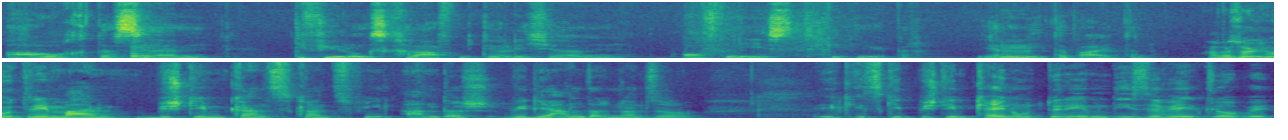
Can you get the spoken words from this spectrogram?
auch, dass ähm, die Führungskraft natürlich ähm, offen ist gegenüber ihren Mitarbeitern. Aber solche Unternehmen machen bestimmt ganz, ganz viel anders wie die anderen. Also es gibt bestimmt kein Unternehmen dieser Welt, glaube ich,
